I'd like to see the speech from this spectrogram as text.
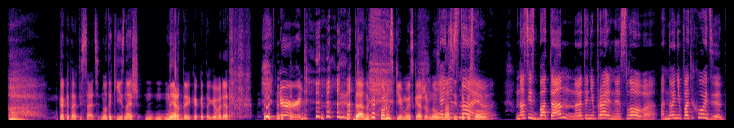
как это описать? Ну, такие, знаешь, нерды, как это говорят. Nerd. Да, ну как по-русски мы скажем? Ну, Я у нас есть знаю. такое слово. У нас есть ботан, но это неправильное слово. Оно не подходит.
